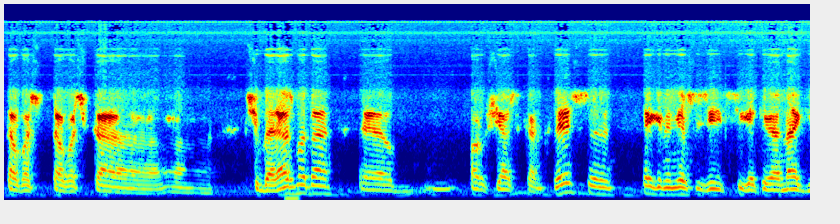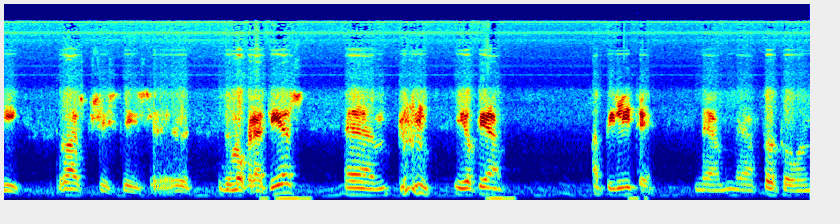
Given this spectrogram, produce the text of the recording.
τα, τα βασικά συμπεράσματα παρουσιάστηκαν χθες. Ε, έγινε μια συζήτηση για την ανάγκη προάσπισης της ε, δημοκρατίας ε, η οποία απειλείται με, με αυτόν τον,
